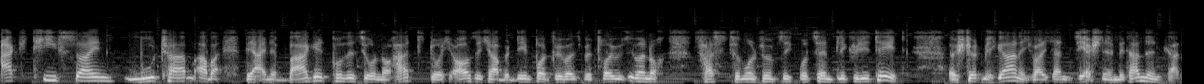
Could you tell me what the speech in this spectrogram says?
aktiv sein, Mut haben, aber wer eine Bargeldposition noch hat, durchaus, ich habe in dem Portfolio, was ich betreue, ist immer noch fast 55 Prozent Liquidität. Das stört mich gar nicht, weil ich dann sehr schnell mithandeln kann.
